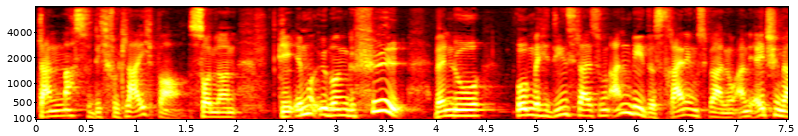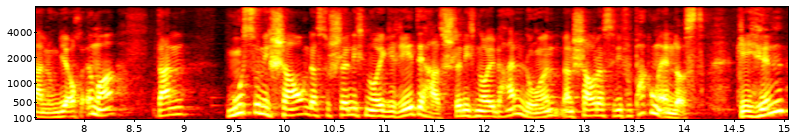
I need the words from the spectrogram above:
dann machst du dich vergleichbar, sondern geh immer über ein Gefühl. Wenn du irgendwelche Dienstleistungen anbietest, Reinigungsbehandlung, Anti-Aging-Behandlung, wie auch immer, dann musst du nicht schauen, dass du ständig neue Geräte hast, ständig neue Behandlungen, dann schau, dass du die Verpackung änderst. Geh hin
